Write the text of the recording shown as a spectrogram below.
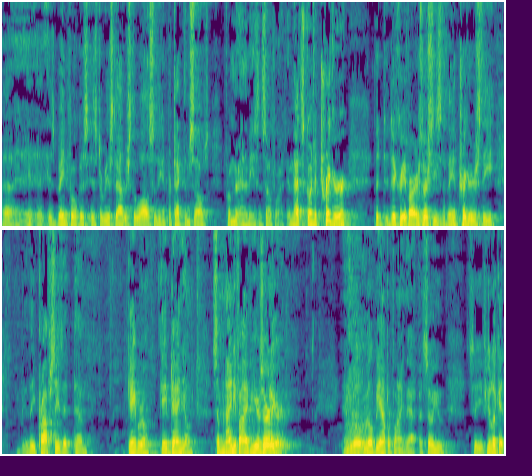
uh, his main focus is to reestablish the walls so they can protect themselves from their enemies and so forth. And that's going to trigger the decree of Artaxerxes, the thing that triggers the the prophecy that um, Gabriel gave Daniel some 95 years earlier. And we'll we'll be amplifying that. But so you so if you look at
